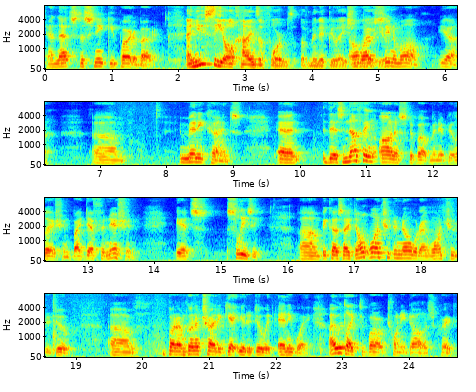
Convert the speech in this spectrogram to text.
And that's the sneaky part about it. And you see all kinds of forms of manipulation. Oh, I've you? seen them all. Yeah, um, many kinds, and there's nothing honest about manipulation. By definition, it's sleazy, um, because I don't want you to know what I want you to do. Um, but I'm going to try to get you to do it anyway. I would like to borrow twenty dollars, Craig.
